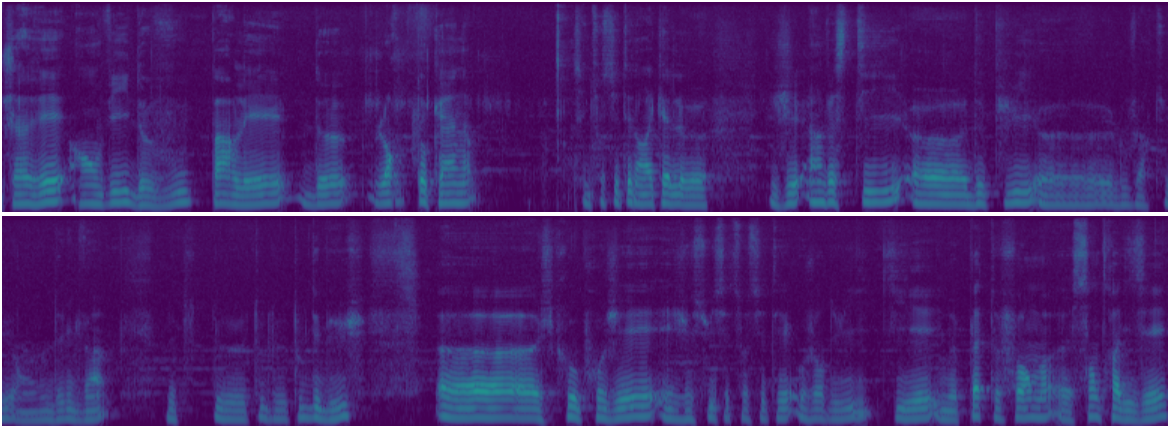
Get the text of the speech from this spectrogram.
J'avais envie de vous parler de Lord Token. C'est une société dans laquelle euh, j'ai investi euh, depuis euh, l'ouverture en 2020, depuis tout, le, début. j'ai cru au projet et je suis cette société aujourd'hui qui est une plateforme centralisée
